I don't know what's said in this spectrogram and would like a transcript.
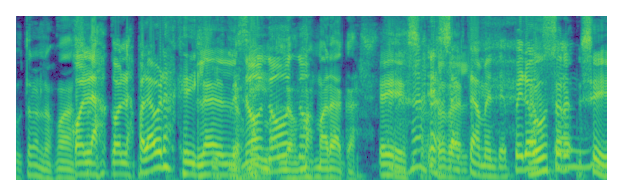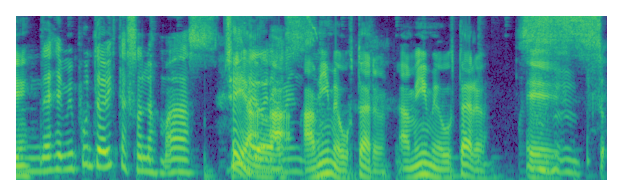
¿Te gustaron los más? Con las, con las palabras que dijiste. la- no, los, no, los no. más maracas. Eso. Exactamente, pero Me gustaron- son- sí. desde mi punto de vista son los más... Sí, a, a- mí me gustaron, a mí me gustaron. Eh, So-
